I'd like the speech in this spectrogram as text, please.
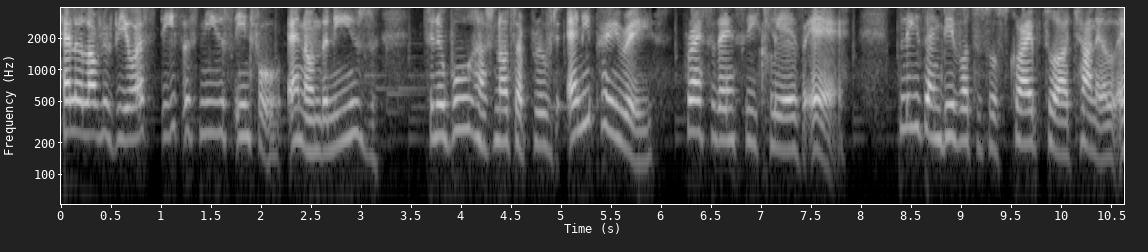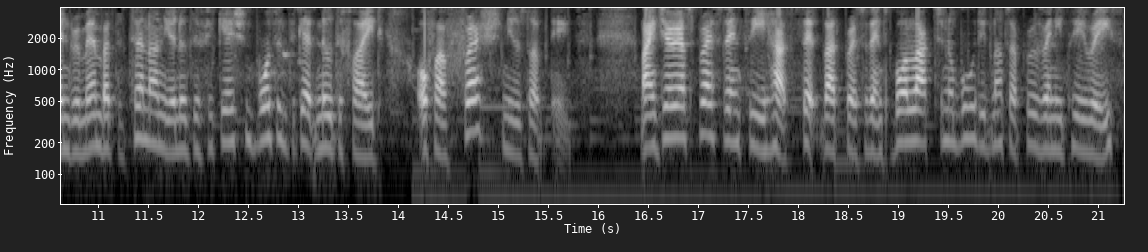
Hello, lovely viewers. This is News Info, and on the news, Tinubu has not approved any pay raise. Presidency clears air. Please endeavor to subscribe to our channel and remember to turn on your notification button to get notified of our fresh news updates. Nigeria's presidency has said that President Bola Tinubu did not approve any pay raise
